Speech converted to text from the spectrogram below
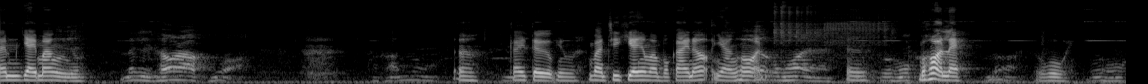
นั่นยายมั่งอยู่ไม่ได้เขาหรอกหัวเขาหนูเออไกลเติบยังว่าบ้านสีเขียวยังว่าบ่ไกลเนาะย่างฮอดเจ้าก็หัวเลยเออหัวหัวบ่ฮอดแหละบ่โอ้ยหัวหัว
